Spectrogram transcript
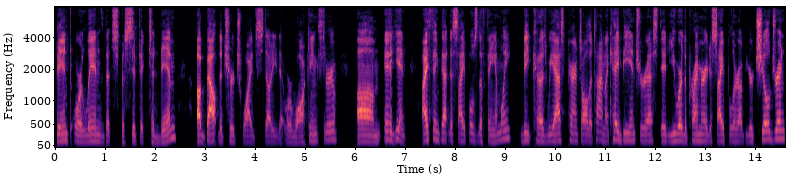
bent or lens that's specific to them about the church wide study that we're walking through. Um, and again, I think that disciples the family because we ask parents all the time, like, hey, be interested. You are the primary discipler of your children.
